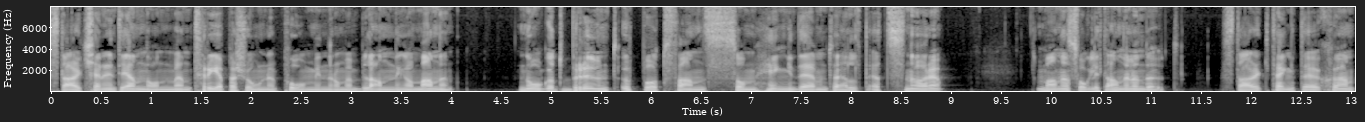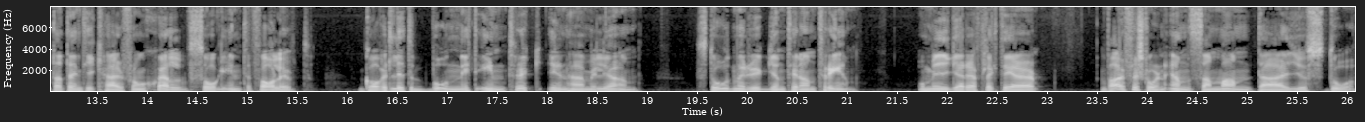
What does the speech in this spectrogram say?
Stark känner inte igen någon men tre personer påminner om en blandning av mannen. Något brunt uppåt fanns som hängde eventuellt ett snöre. Mannen såg lite annorlunda ut. Stark tänkte skönt att den gick härifrån själv, såg inte farlig ut. Gav ett lite bonnigt intryck i den här miljön. Stod med ryggen till entrén. Omiga reflekterar varför står en ensam man där just då?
